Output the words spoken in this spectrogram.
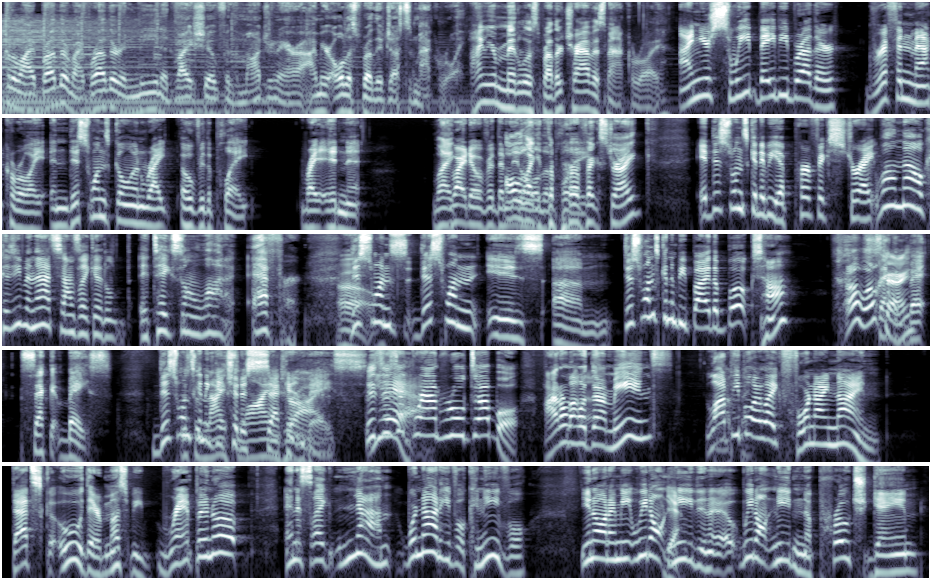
Welcome to my brother, my brother, and me, an advice show for the modern era. I'm your oldest brother, Justin McElroy. I'm your middleest brother, Travis McElroy. I'm your sweet baby brother, Griffin McElroy, and this one's going right over the plate. Right, isn't it? Like Right over the Oh, middle like of it's the a plate. perfect strike. it this one's going to be a perfect strike. Well, no, because even that sounds like it. It takes a lot of effort. This Oh. one's. This one is. Um. This one's going to be by the books, huh? Oh, Second, okay. ba- second base. This one's going to nice get you to second drive. base. This is a ground rule double. I don't know what that means. A lot of people are like four nine nine. That's go- ooh, there must be ramping up, and it's like, nah, we're not Evel Knievel. You know what I mean? We don't Yeah. need an uh, we don't need an approach game.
